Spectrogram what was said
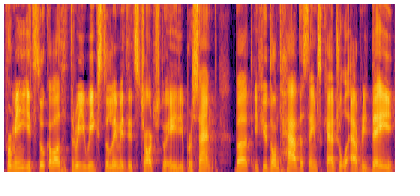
For me, it took about 3 weeks to limit its charge to 80%, but if you don't have the same schedule every day,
